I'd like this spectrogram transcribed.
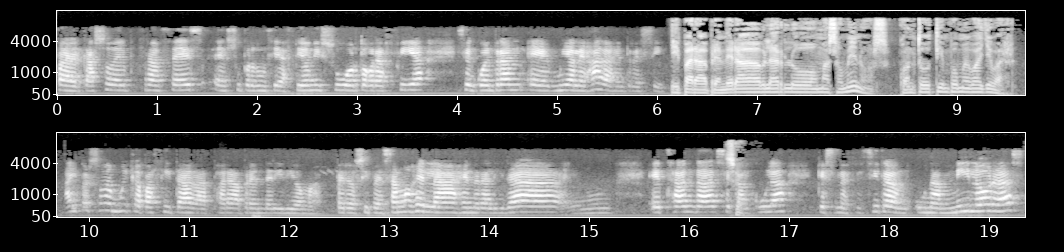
para el caso del francés, eh, su pronunciación y su ortografía se encuentran eh, muy alejadas entre sí. ¿Y para aprender a hablarlo más o menos? ¿Cuánto tiempo me va a llevar? Hay personas muy capacitadas para aprender idiomas, pero si pensamos en la generalidad, en un estándar, se calcula que se necesitan unas mil horas,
